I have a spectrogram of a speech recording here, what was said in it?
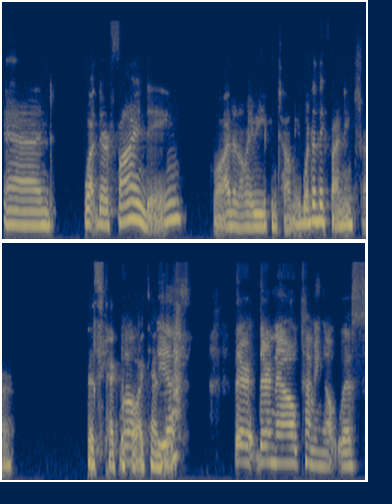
And what they're finding, well, I don't know, maybe you can tell me. What are they finding, Char? That's technical. Well, I can't yeah. it. They're they're now coming out with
